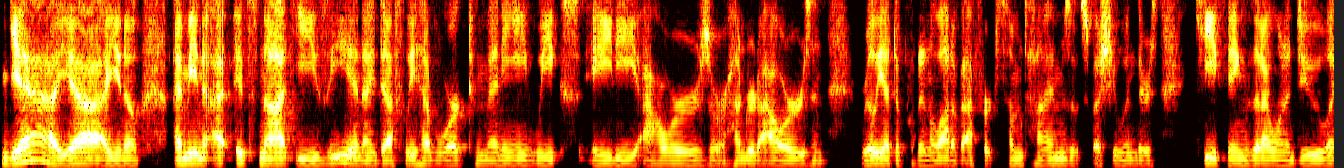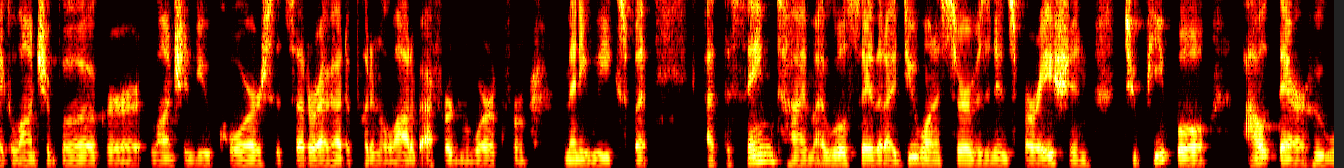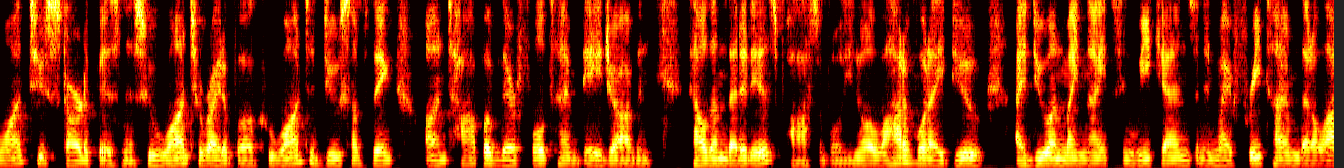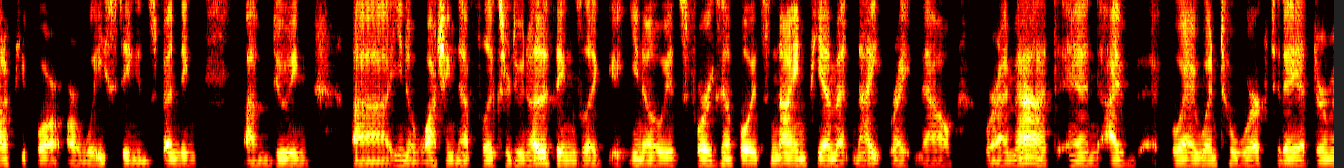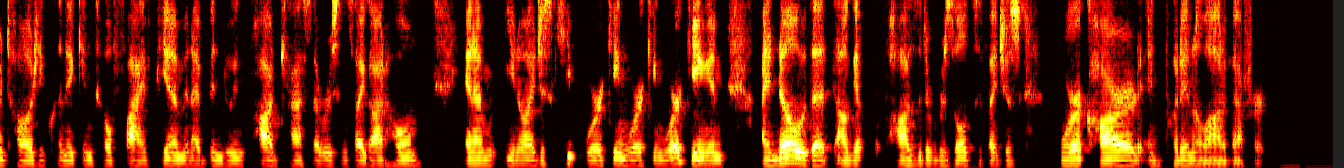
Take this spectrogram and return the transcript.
Yeah yeah you know i mean it's not easy and i definitely have worked many weeks 80 hours or 100 hours and really had to put in a lot of effort sometimes especially when there's key things that i want to do like launch a book or launch a new course etc i've had to put in a lot of effort and work for many weeks but at the same time, I will say that I do want to serve as an inspiration to people out there who want to start a business, who want to write a book, who want to do something on top of their full time day job and tell them that it is possible. You know, a lot of what I do, I do on my nights and weekends and in my free time that a lot of people are, are wasting and spending um, doing. Uh, you know, watching Netflix or doing other things like, you know, it's, for example, it's 9 p.m. at night right now where I'm at. And I've I went to work today at dermatology clinic until 5 p.m. and I've been doing podcasts ever since I got home. And I'm, you know, I just keep working, working, working. And I know that I'll get positive results if I just work hard and put in a lot of effort.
